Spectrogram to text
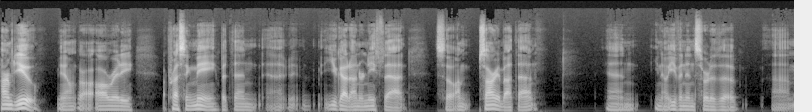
harmed you. You know, they're already oppressing me, but then uh, you got underneath that. So I'm sorry about that. And you know, even in sort of the um,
